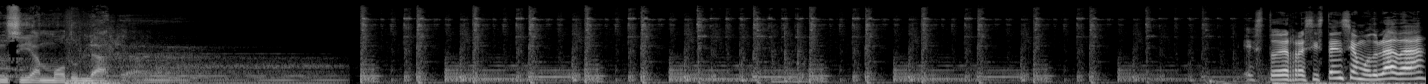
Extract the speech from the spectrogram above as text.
Resistencia modulada. Esto es Resistencia Modulada,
